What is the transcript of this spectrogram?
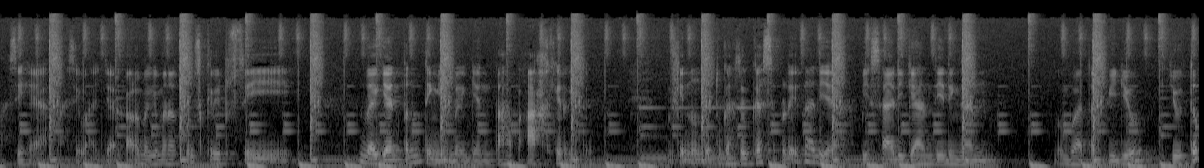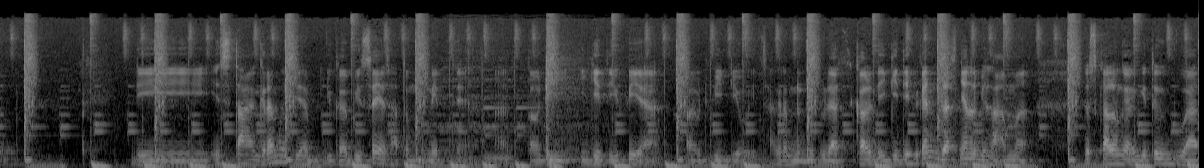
masih ya masih wajar. Kalau bagaimanapun skripsi bagian penting ya bagian tahap akhir gitu. Mungkin untuk tugas-tugas seperti tadi ya bisa diganti dengan pembuatan video YouTube di Instagram juga bisa ya satu menit ya atau di IGTV ya kalau di video Instagram udah kalau di IGTV kan durasinya lebih lama terus kalau nggak gitu buat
